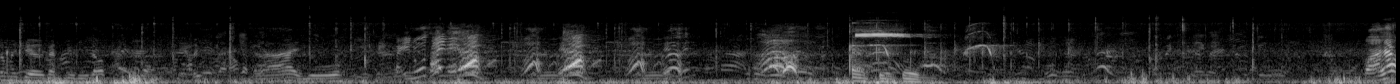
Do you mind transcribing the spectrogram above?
ก็มาเจอกันอยู่ดีรอบสองเฮ้ยได้อยู่แต้มเต็มตรงขวาแล้ว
